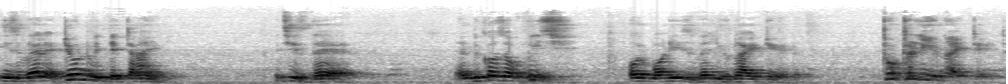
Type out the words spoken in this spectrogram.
is well attuned with the time which is there, and because of which our body is well united, totally united,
